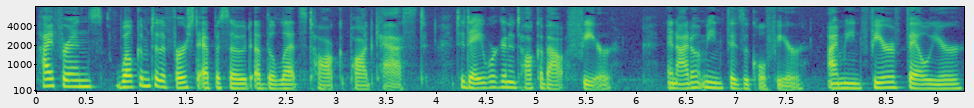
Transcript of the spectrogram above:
Hi, friends. Welcome to the first episode of the Let's Talk podcast. Today, we're going to talk about fear. And I don't mean physical fear, I mean fear of failure,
